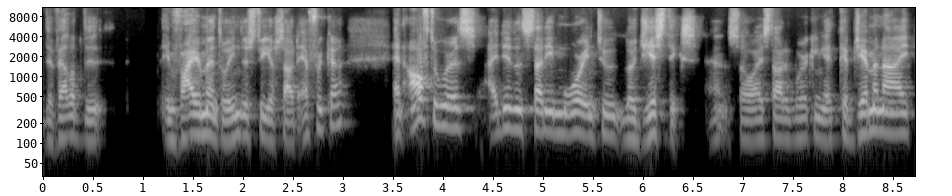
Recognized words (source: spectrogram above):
develop the environmental industry of South Africa and afterwards, I didn't study more into logistics. And so I started working at Capgemini,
